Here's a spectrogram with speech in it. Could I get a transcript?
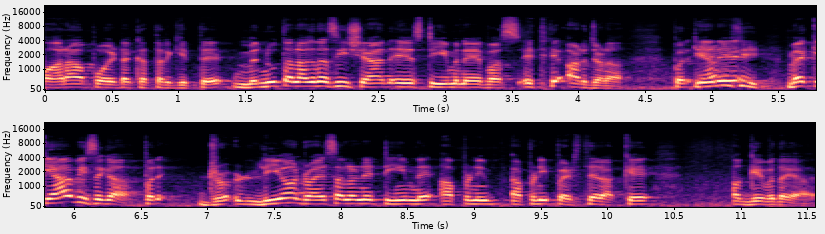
12 ਪੁਆਇੰਟ ਇਕੱਤਰ ਕੀਤੇ। ਮੈਨੂੰ ਤਾਂ ਲੱਗਦਾ ਸੀ ਸ਼ਾਇਦ ਇਸ ਟੀਮ ਨੇ ਬਸ ਇੱਥੇ ਅੜ ਜਾਣਾ। ਪਰ ਇਹਨੇ। ਮੈਂ ਕਿਹਾ ਵੀ ਸੀਗਾ ਪਰ ਲੀਓਨ ਡਰਾਈਸਲ ਨੇ ਟੀਮ ਨੇ ਆਪਣੀ ਆਪਣੀ ਪਿੱਠ ਤੇ ਰੱਖ ਕੇ ਅੱਗੇ ਵਧਾਇਆ।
